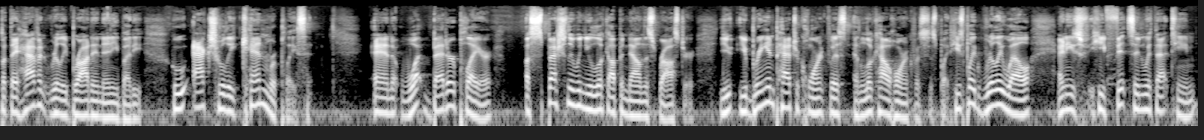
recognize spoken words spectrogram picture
but they haven't really brought in anybody who actually can replace him. And what better player, especially when you look up and down this roster, you you bring in Patric Hornqvist and look how Hornqvist has played. He's played really well, and he's he fits in with that team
